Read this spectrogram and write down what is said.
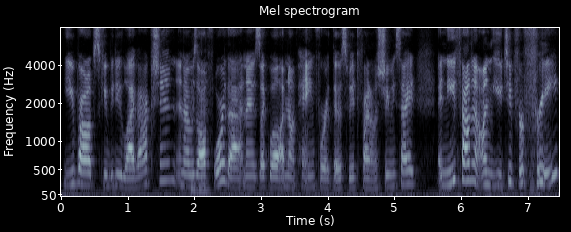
you brought up Scooby Doo live action, and I was all for that. And I was like, well, I'm not paying for it though, so we had to find it on a streaming site. And you found it on YouTube for free,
